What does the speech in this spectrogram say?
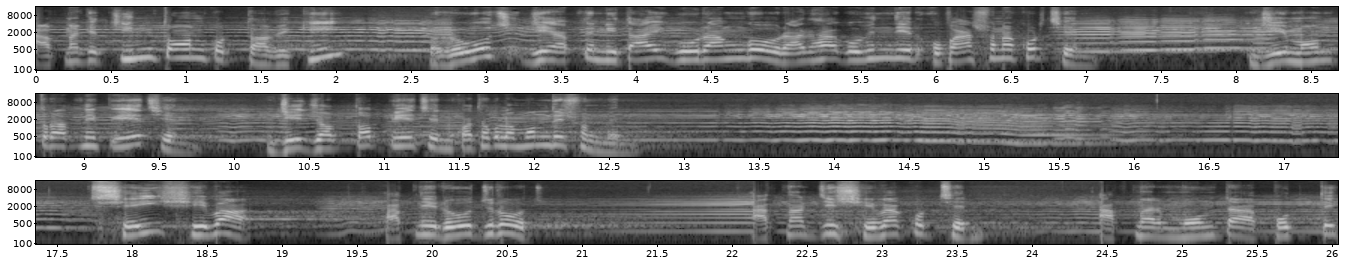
আপনাকে চিন্তন করতে হবে কি? রোজ যে আপনি নিতাই গৌরাঙ্গ রাধা গোবিন্দের উপাসনা করছেন, যে মন্ত্র আপনি পেয়েছেন, যে জপ তপ পেয়েছেন, কথাগুলো মন দিয়ে শুনবেন। সেই সেবা আপনি রোজ রোজ আপনার যে সেবা করছেন আপনার মনটা প্রত্যেক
